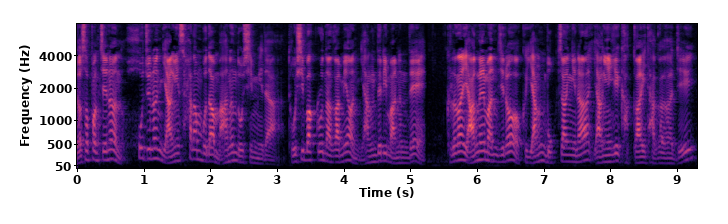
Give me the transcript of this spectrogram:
여섯 번째는 호주는 양이 사람보다 많은 도시입니다. 도시 밖으로 나가면 양들이 많은데 그러나 양을 만지러 그 양 목장이나 양에게 가까이 다가가지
